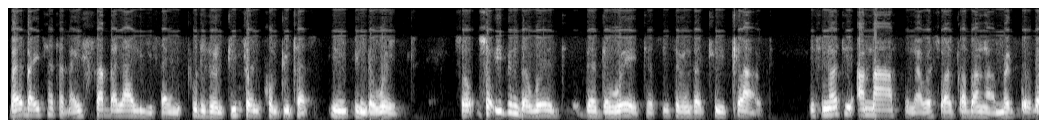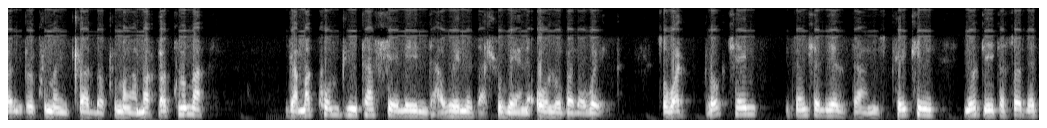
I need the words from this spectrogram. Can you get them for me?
Baye bayithatha bayisabalalisa and put it on different computers in, in the world. So, so even the world the the word esisebenza ku cloud it's not amafu lawo esiwacabanga abantu bekhuluma nge-cloud bakhuluma ngamafu bakhuluma ngama-computer ahlele endaweni ezahlukene all over the world so what blockchain essentially has done is taking your data so that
